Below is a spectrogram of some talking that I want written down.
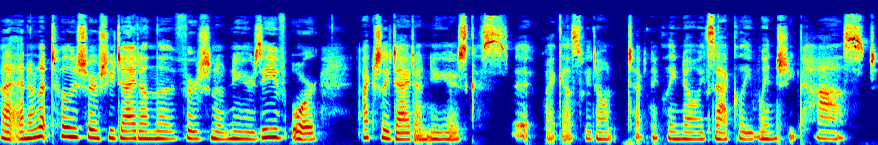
Uh, and I'm not totally sure if she died on the version of New Year's Eve or actually died on New Year's because uh, I guess we don't technically know exactly when she passed.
